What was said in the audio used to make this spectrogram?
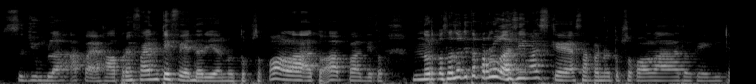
sejumlah apa ya hal preventif ya dari yang nutup sekolah atau apa gitu. Menurut Mas kita perlu gak sih Mas kayak sampai nutup sekolah atau kayak gitu?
